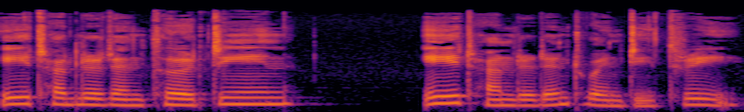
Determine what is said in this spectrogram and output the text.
813, 823.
